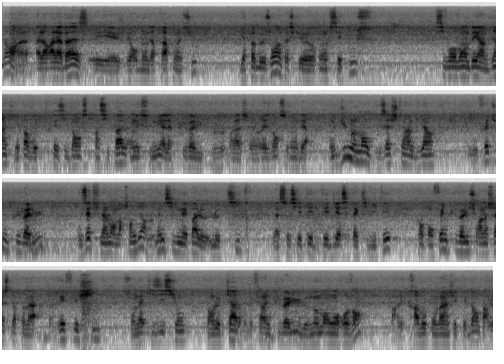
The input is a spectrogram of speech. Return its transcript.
Non, alors à la base, et je vais rebondir très rapidement là-dessus, il n'y a pas besoin parce qu'on le sait tous, si vous revendez un bien qui n'est pas votre résidence principale, on est soumis à la plus-value. Voilà, sur une résidence secondaire. Donc du moment où vous achetez un bien, vous faites une plus-value, vous êtes finalement marchand de biens, même si vous n'avez pas le, le titre, la société dédiée à cette activité, quand on fait une plus-value sur un achat, c'est-à-dire qu'on a réfléchi son acquisition dans le cadre de faire une plus-value le moment où on revend, par les travaux qu'on va injecter dedans, par le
